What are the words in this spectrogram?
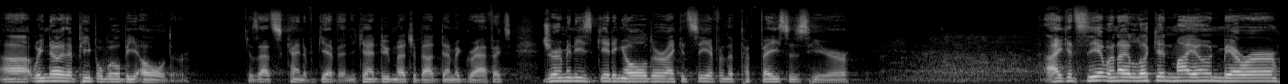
Uh, we know that people will be older, because that's kind of given. You can't do much about demographics. Germany's getting older. I can see it from the faces here. I can see it when I look in my own mirror.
